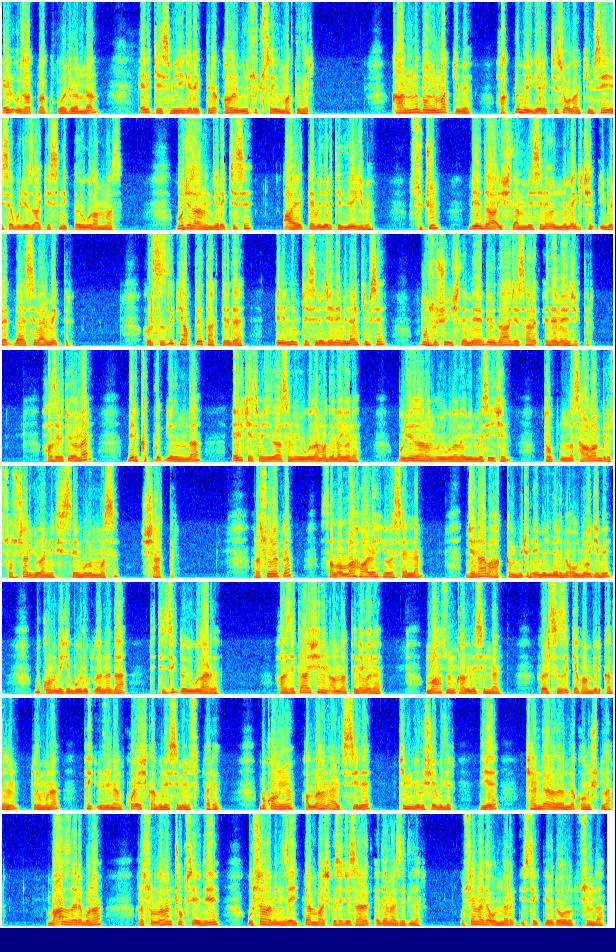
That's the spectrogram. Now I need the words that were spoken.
el uzatmak olacağından el kesmeyi gerektiren ağır bir suç sayılmaktadır. Karnını doyurmak gibi haklı bir gerekçesi olan kimseye ise bu ceza kesinlikle uygulanmaz. Bu cezanın gerekçesi ayette belirtildiği gibi suçun bir daha işlenmesini önlemek için ibret dersi vermektir. Hırsızlık yaptığı takdirde elinin kesileceğini bilen kimse bu suçu işlemeye bir daha cesaret edemeyecektir. Hazreti Ömer bir kıtlık yılında el kesme cezasını uygulamadığına göre bu cezanın uygulanabilmesi için toplumda sağlam bir sosyal güvenlik sistemi bulunması şarttır. Resul-i Ekrem sallallahu aleyhi ve sellem Cenab-ı Hakk'ın bütün emirlerini olduğu gibi bu konudaki buyruklarını da titizlikle uygulardı. Hazreti Ayşe'nin anlattığına göre Mahzum kabilesinden hırsızlık yapan bir kadının durumuna pek üzülen Kureyş kabilesi mensupları bu konuyu Allah'ın elçisiyle kim görüşebilir diye kendi aralarında konuştular. Bazıları buna Resulullah'ın çok sevdiği Usame bin Zeyd'den başkası cesaret edemez dediler. Usame de onların istekleri doğrultusunda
